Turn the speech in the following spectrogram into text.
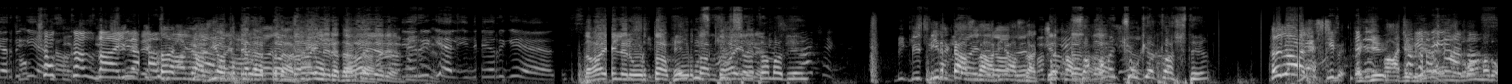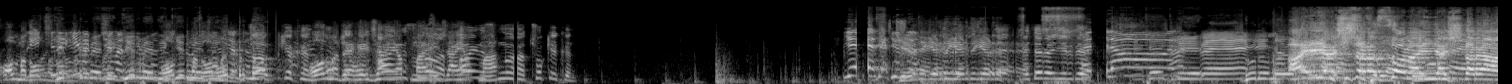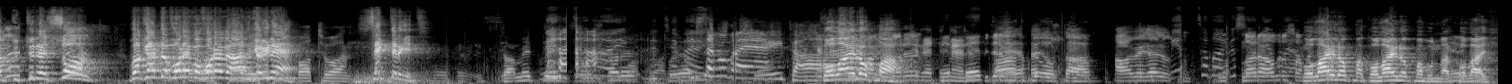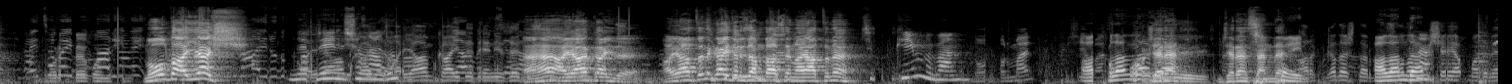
ileri gel. Çok az daha ileri yazmam ya, lazım. bir o kadar Daha, daha ileri, daha ileri. İleri gel, ileri gel. Daha ileri ortam, ortam daha ileri. atamadı. Bir, Biraz daha biraz daha. Çok az daha. Ama çok yaklaştı. E, gir- gir- Olmadı olmadı olmadı. Girmedi, girmedi, girmedi, Olmadı. Olmadı, yakın. heyecan yapma, heyecan yapma. Aynısını at, çok yakın. Yes Girdi, girdi. girdi, girdi. Mete Bey girdi. Helal. Be. durumu. Ay yaşlara son ay yaşlara. Tütüne son. Wakanda forever forever hadi köyüne. Batuhan. Sektir git. Samet Bey sonuçları. İşte bu be. Kolay lokma. Evet. Bir de be ortam. Abi helal olsun. Bunları alırsam-? Kolay lokma kolay lokma bunlar kolay. Mete Bey bunlar yine... Ne oldu Ayyaş? Nereye nişan aldın? Ayağım kaydı denize. Aha ayağın kaydı. Hayatını kaydıracağım daha senin hayatını. Çıkayım mı ben? normal. Alanlar Ceren. Ceren sende. Arkadaşlar bu salak bir şey yapmadı.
